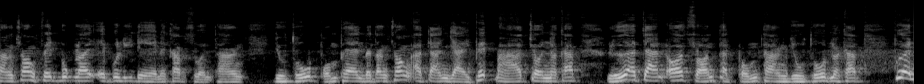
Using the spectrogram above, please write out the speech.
ทางช่อง Facebook ไลฟ์เอ r y d a y นะครับ ส่วนทาง YouTube ผมแพนไปทางช่องอาจารย์ใหญ่เพชรมหาชนนะครับ หรืออาจารย์ออสสอนตัดผมทาง YouTube นะครับ เพื่อน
